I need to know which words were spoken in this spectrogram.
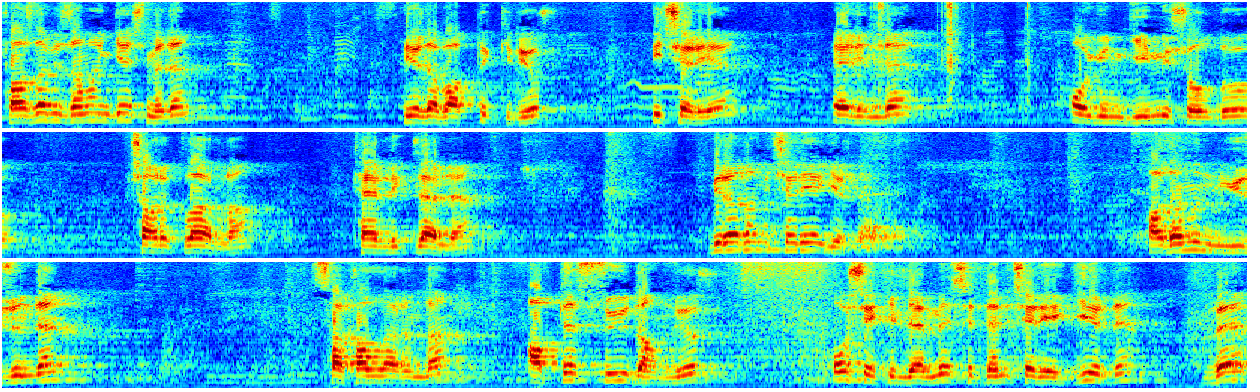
Fazla bir zaman geçmeden bir de baktık gidiyor içeriye elinde o gün giymiş olduğu çarıklarla, terliklerle bir adam içeriye girdi. Adamın yüzünden, sakallarından abdest suyu damlıyor. O şekilde mescitten içeriye girdi ve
